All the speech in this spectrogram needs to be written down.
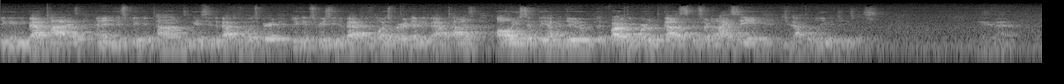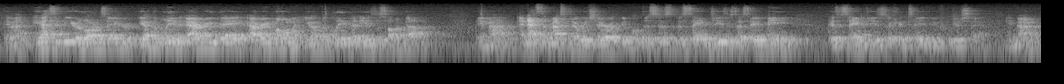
You can be baptized, and then you can speak in tongues, and you can receive the baptism of the Holy Spirit. You can receive the baptism of the Holy Spirit, and then be baptized. All you simply have to do, as far as the Word of God is concerned that I see, is you have to believe Jesus. Amen. He has to be your Lord and Savior. You have to believe every day, every moment. You have to believe that He is the Son of God. Amen. And that's the message that we share with people. This is the same Jesus that saved me is the same Jesus that can save you from your sin. Amen?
